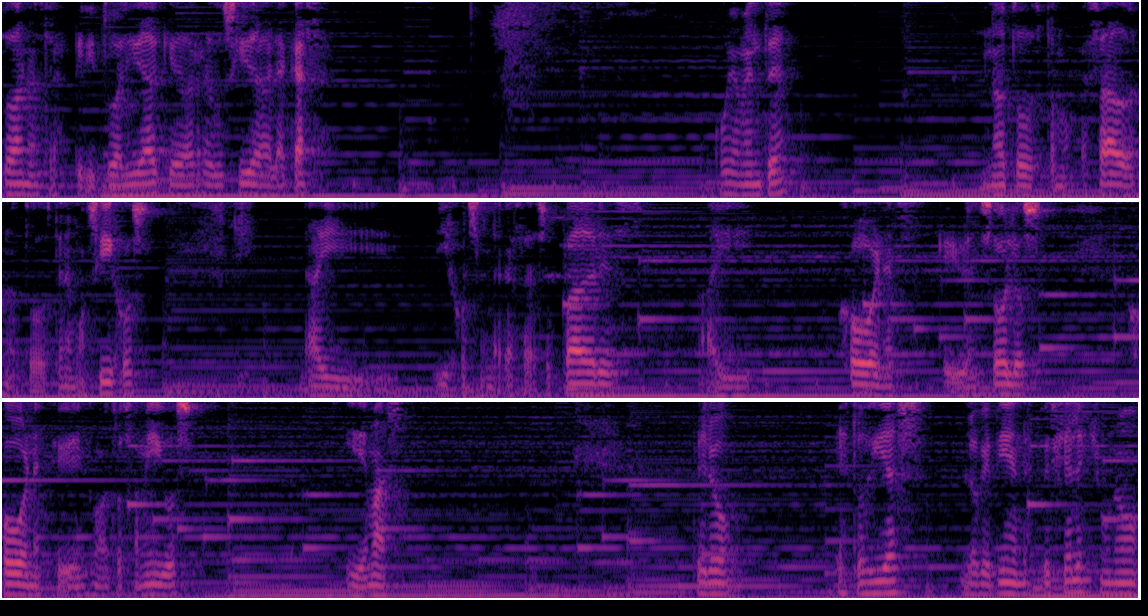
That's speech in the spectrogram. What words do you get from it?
toda nuestra espiritualidad queda reducida a la casa. Obviamente, no todos estamos casados, no todos tenemos hijos. Hay hijos en la casa de sus padres, hay jóvenes que viven solos, jóvenes que viven con otros amigos y demás. Pero estos días lo que tienen de especial es que uno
